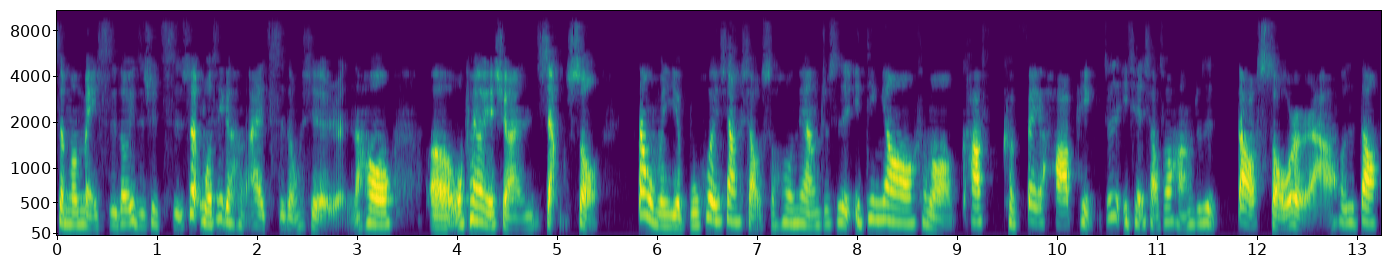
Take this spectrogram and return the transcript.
什么美食都一直去吃，虽然我是一个很爱吃东西的人，然后呃，我朋友也喜欢享受，但我们也不会像小时候那样，就是一定要什么咖咖啡 hopping，就是以前小时候好像就是到首尔啊，或者到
